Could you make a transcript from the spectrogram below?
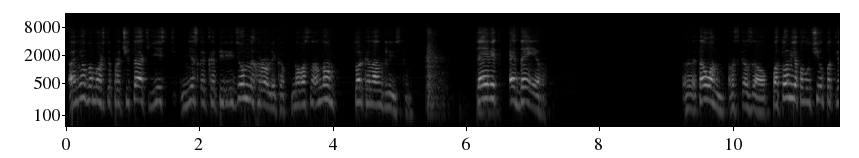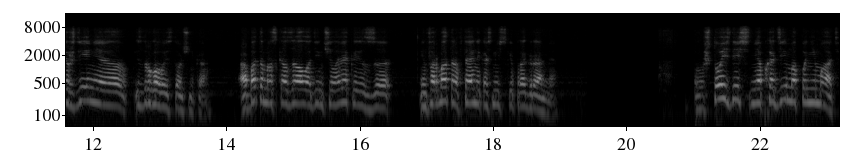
О нем вы можете прочитать, есть несколько переведенных роликов, но в основном только на английском. Дэвид Эдейр. Это он рассказал. Потом я получил подтверждение из другого источника. Об этом рассказал один человек из информаторов тайной космической программе. Что здесь необходимо понимать?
